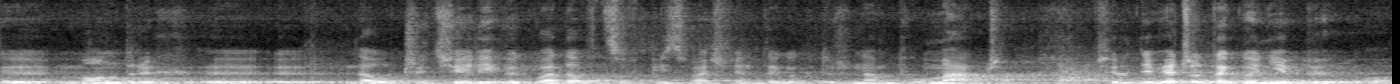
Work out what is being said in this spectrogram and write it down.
y, mądrych y, y, nauczycieli, wykładowców Pisma Świętego, którzy nam tłumaczą. W średniowieczu tego nie było,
